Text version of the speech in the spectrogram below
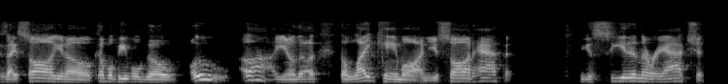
because I saw you know a couple people go, oh, ah, you know the the light came on, you saw it happen. You can see it in the reaction.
